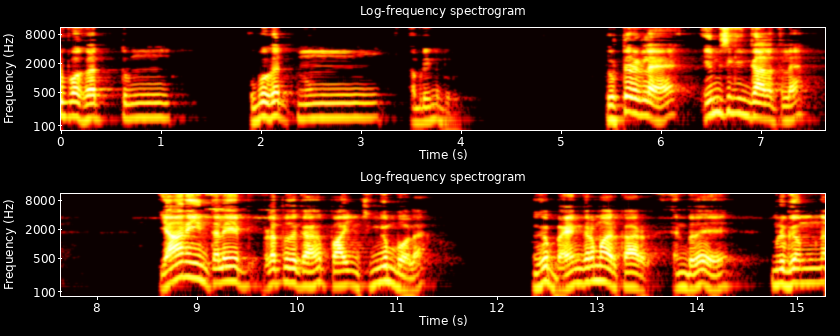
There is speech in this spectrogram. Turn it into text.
உபகத்தும் உபகத்னும் அப்படின்னு பொருள். துஷ்டர்களை இம்சிக்கும் காலத்தில் யானையின் தலையை விளப்பதற்காக பாயும் சிங்கம் போல மிக பயங்கரமாக இருக்கார் என்பதை மிருகம் ந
